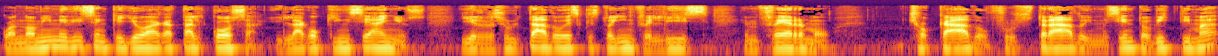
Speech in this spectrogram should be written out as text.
Cuando a mí me dicen que yo haga tal cosa y la hago 15 años y el resultado es que estoy infeliz, enfermo, chocado, frustrado y me siento víctima,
